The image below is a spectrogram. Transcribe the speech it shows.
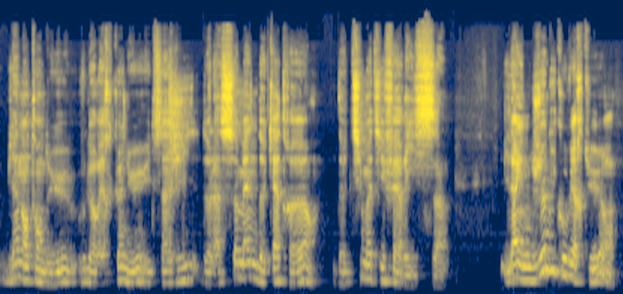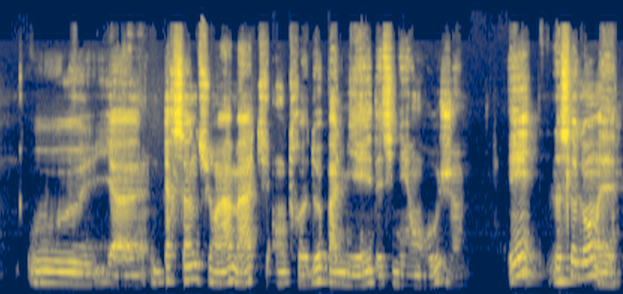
Bien entendu, vous l'aurez reconnu, il s'agit de La semaine de 4 heures de Timothy Ferris. Il a une jolie couverture où il y a une personne sur un hamac entre deux palmiers dessinés en rouge. Et le slogan est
